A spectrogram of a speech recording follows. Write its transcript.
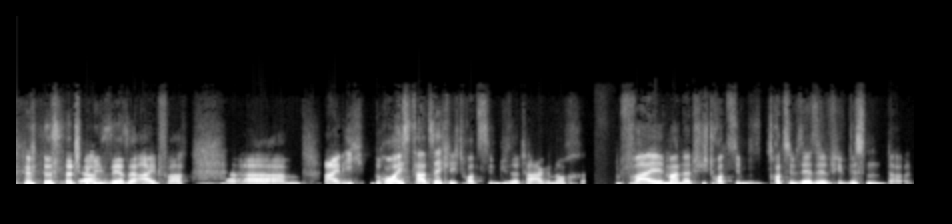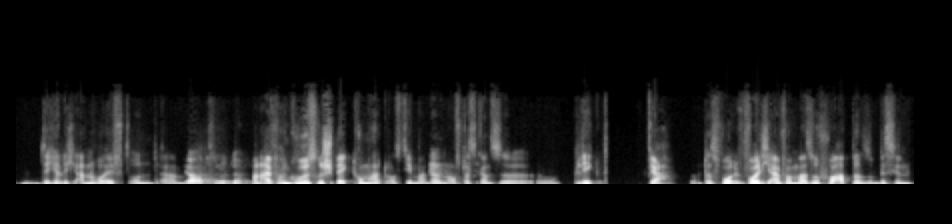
das ist natürlich ja. sehr, sehr einfach. Ähm, nein, ich bereue es tatsächlich trotzdem dieser Tage noch, weil man natürlich trotzdem, trotzdem sehr, sehr viel Wissen da sicherlich anhäuft und ähm, ja, absolut, ja. man einfach ein größeres Spektrum hat, aus dem man dann auf das Ganze äh, blickt ja, das wollte wollt ich einfach mal so vorab dann so ein bisschen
